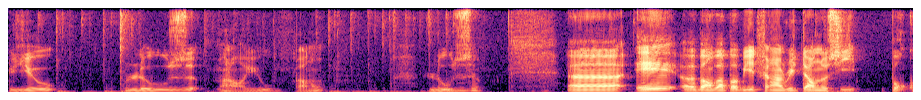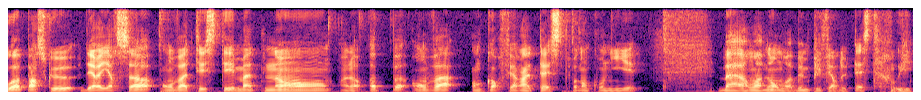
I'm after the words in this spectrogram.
you lose, alors you, pardon, lose, euh, et euh, bah, on va pas oublier de faire un return aussi. Pourquoi? Parce que derrière ça, on va tester maintenant. Alors hop, on va encore faire un test pendant qu'on y est. Bah non, on va même plus faire de test. Oui.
